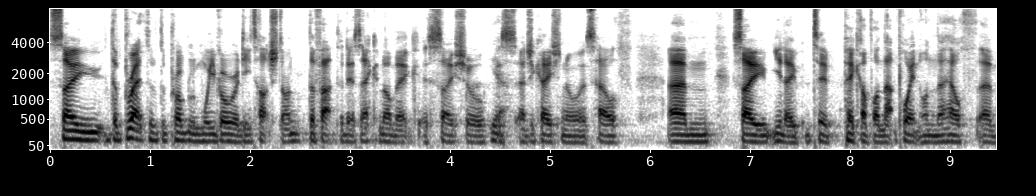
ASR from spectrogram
So the breadth of the problem we've already touched on the fact that it's economic, it's social, yeah. it's educational, it's health. Um, so, you know, to pick up on that point on the health um,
